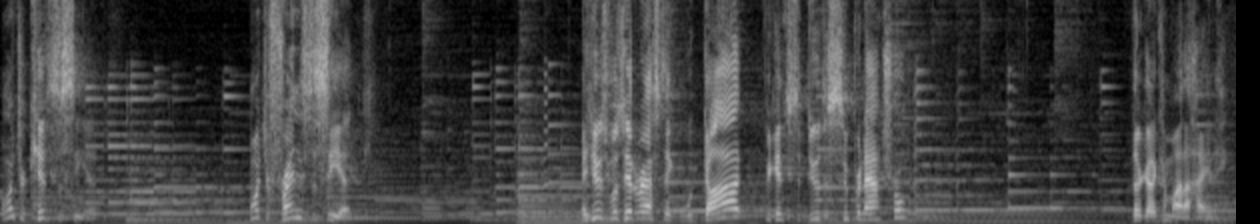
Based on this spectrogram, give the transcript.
I want your kids to see it. I want your friends to see it. And here's what's interesting when God begins to do the supernatural, they're going to come out of hiding.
